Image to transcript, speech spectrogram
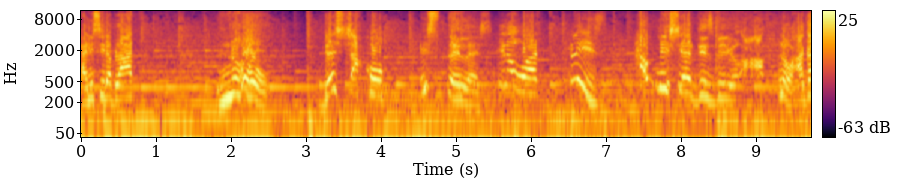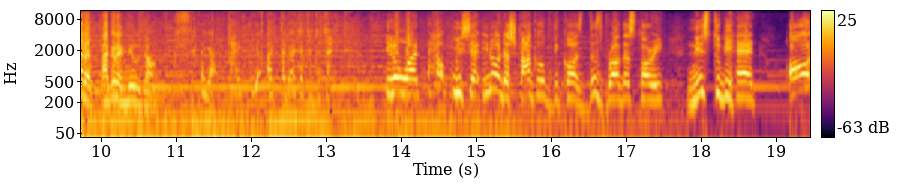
Can you see the blood? No, this charcoal is stainless. You know what? Please help me share this video. Uh, no, I gotta, I gotta kneel down. You know what? Help me share. You know the struggle because this brother's story needs to be heard all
